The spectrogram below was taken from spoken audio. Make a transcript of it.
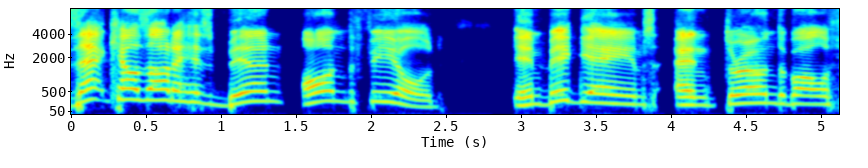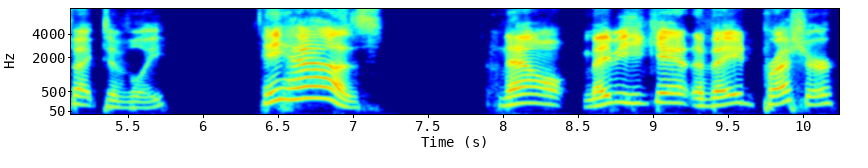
Zach Calzada has been on the field in big games and thrown the ball effectively. He has. Now, maybe he can't evade pressure.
